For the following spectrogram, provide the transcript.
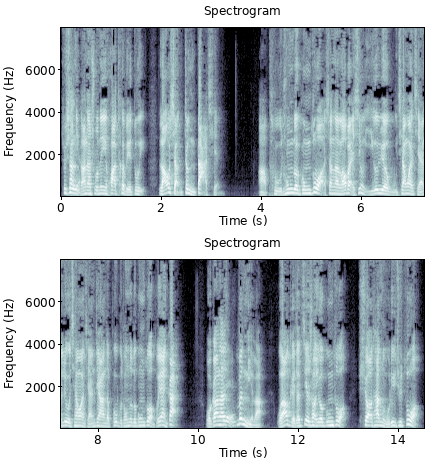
就像你刚才说那句话特别对，老想挣大钱。啊，普通的工作，像咱老百姓一个月五千块钱、六千块钱这样的普普通通的工作不愿意干。我刚才问你了，我要给他介绍一个工作，需要他努力去做，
